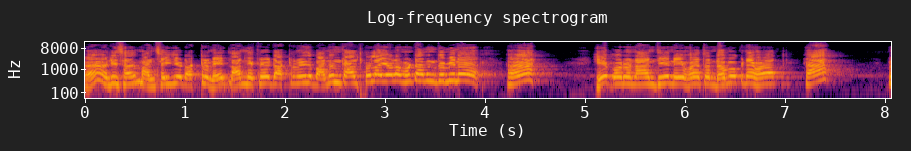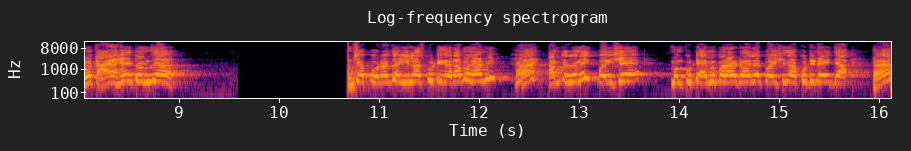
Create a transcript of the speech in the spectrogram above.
हा? आणि साहेब माणसाचे डॉक्टर नाहीत लहान लेकरे डॉक्टर नाहीत बांधून काल ठेवला एवढा मोठा मग तुम्ही ना? हा? हे करून आण ते नाही होत आणि ढबोक नाही होत. हा? मग काय आहे तुमचं? आमच्या पोराचा इलाज कुठे करा मग आम्ही? हा? आमच्याजवळ नाहीत पैसे. मग कुठे आम्ही प्रायव्हेट पैसे द्या कुठे नाही द्या? हा?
